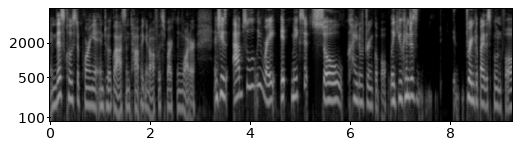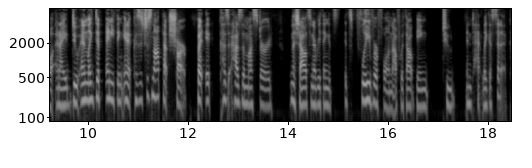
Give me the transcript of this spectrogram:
I'm this close to pouring it into a glass and topping it off with sparkling water. And she's absolutely right. It makes it so kind of drinkable. Like you can just drink it by the spoonful and I do and like dip anything in it because it's just not that sharp. But it because it has the mustard and the shallots and everything, it's it's flavorful enough without being too intense like acidic.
